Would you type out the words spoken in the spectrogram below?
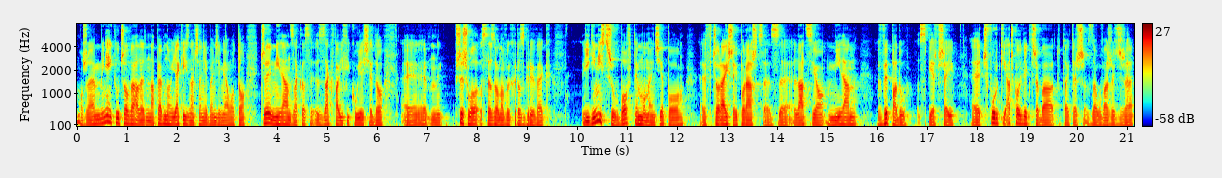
może mniej kluczowe, ale na pewno jakieś znaczenie będzie miało to, czy Milan zakwalifikuje się do e, przyszłosezonowych rozgrywek Ligi Mistrzów, bo w tym momencie po wczorajszej porażce z Lazio Milan wypadł z pierwszej e, czwórki, aczkolwiek trzeba tutaj też zauważyć, że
